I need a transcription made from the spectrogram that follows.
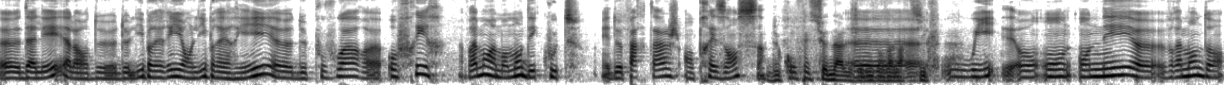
euh, d'aller alors de, librairie en librairie, euh, de pouvoir euh, offrir vraiment un moment d'écoute et de partage en présence. De confessionnal, j'ai lu dans un article. Oui, on, on est vraiment dans,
